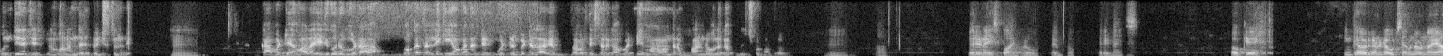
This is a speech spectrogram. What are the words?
కుంతిని చేసి- వాళ్ళందరినీ పెంచుతుంది. కాబట్టి వాళ్ళ ఐదుగురు కూడా ఒక తల్లికి ఒక తండ్రికి పుట్టిన బిడ్డలాగే ప్రవర్తిస్తారు కాబట్టి మనం అందరం పాండవులుగా పిలుచుకుంటాం Prabhu. Very nice point Prabhu. Prabhu very nice okay ఇంకా ఎవరికైనా డౌట్స్ ఏమైనా ఉన్నాయా?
